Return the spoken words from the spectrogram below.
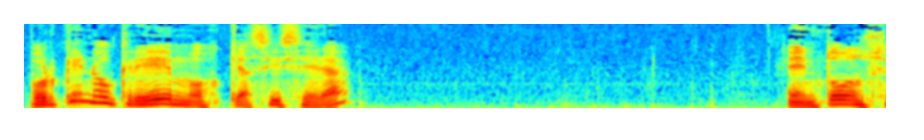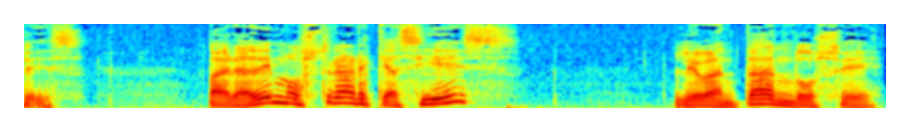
¿Por qué no creemos que así será? Entonces, para demostrar que así es, levantándose,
